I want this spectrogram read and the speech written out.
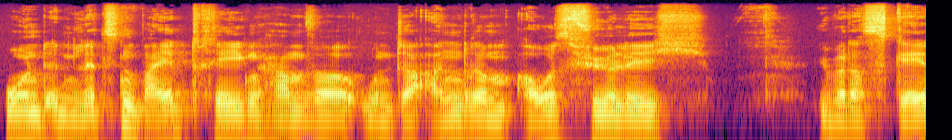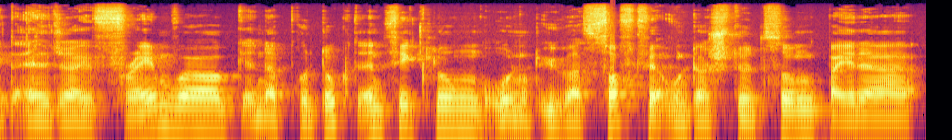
Und in den letzten Beiträgen haben wir unter anderem ausführlich über das Skate Agile Framework in der Produktentwicklung und über Softwareunterstützung bei der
